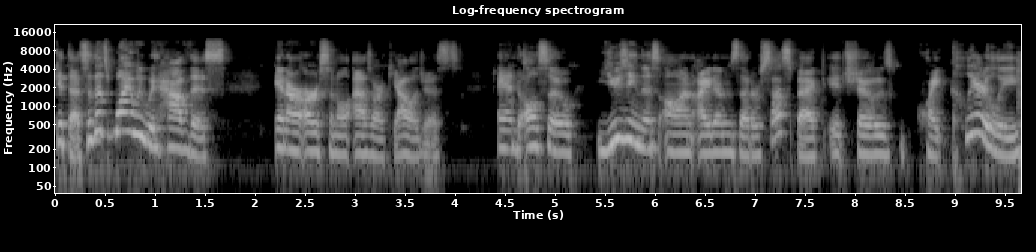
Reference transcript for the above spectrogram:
get that. So that's why we would have this in our arsenal as archaeologists. And also using this on items that are suspect it shows quite clearly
